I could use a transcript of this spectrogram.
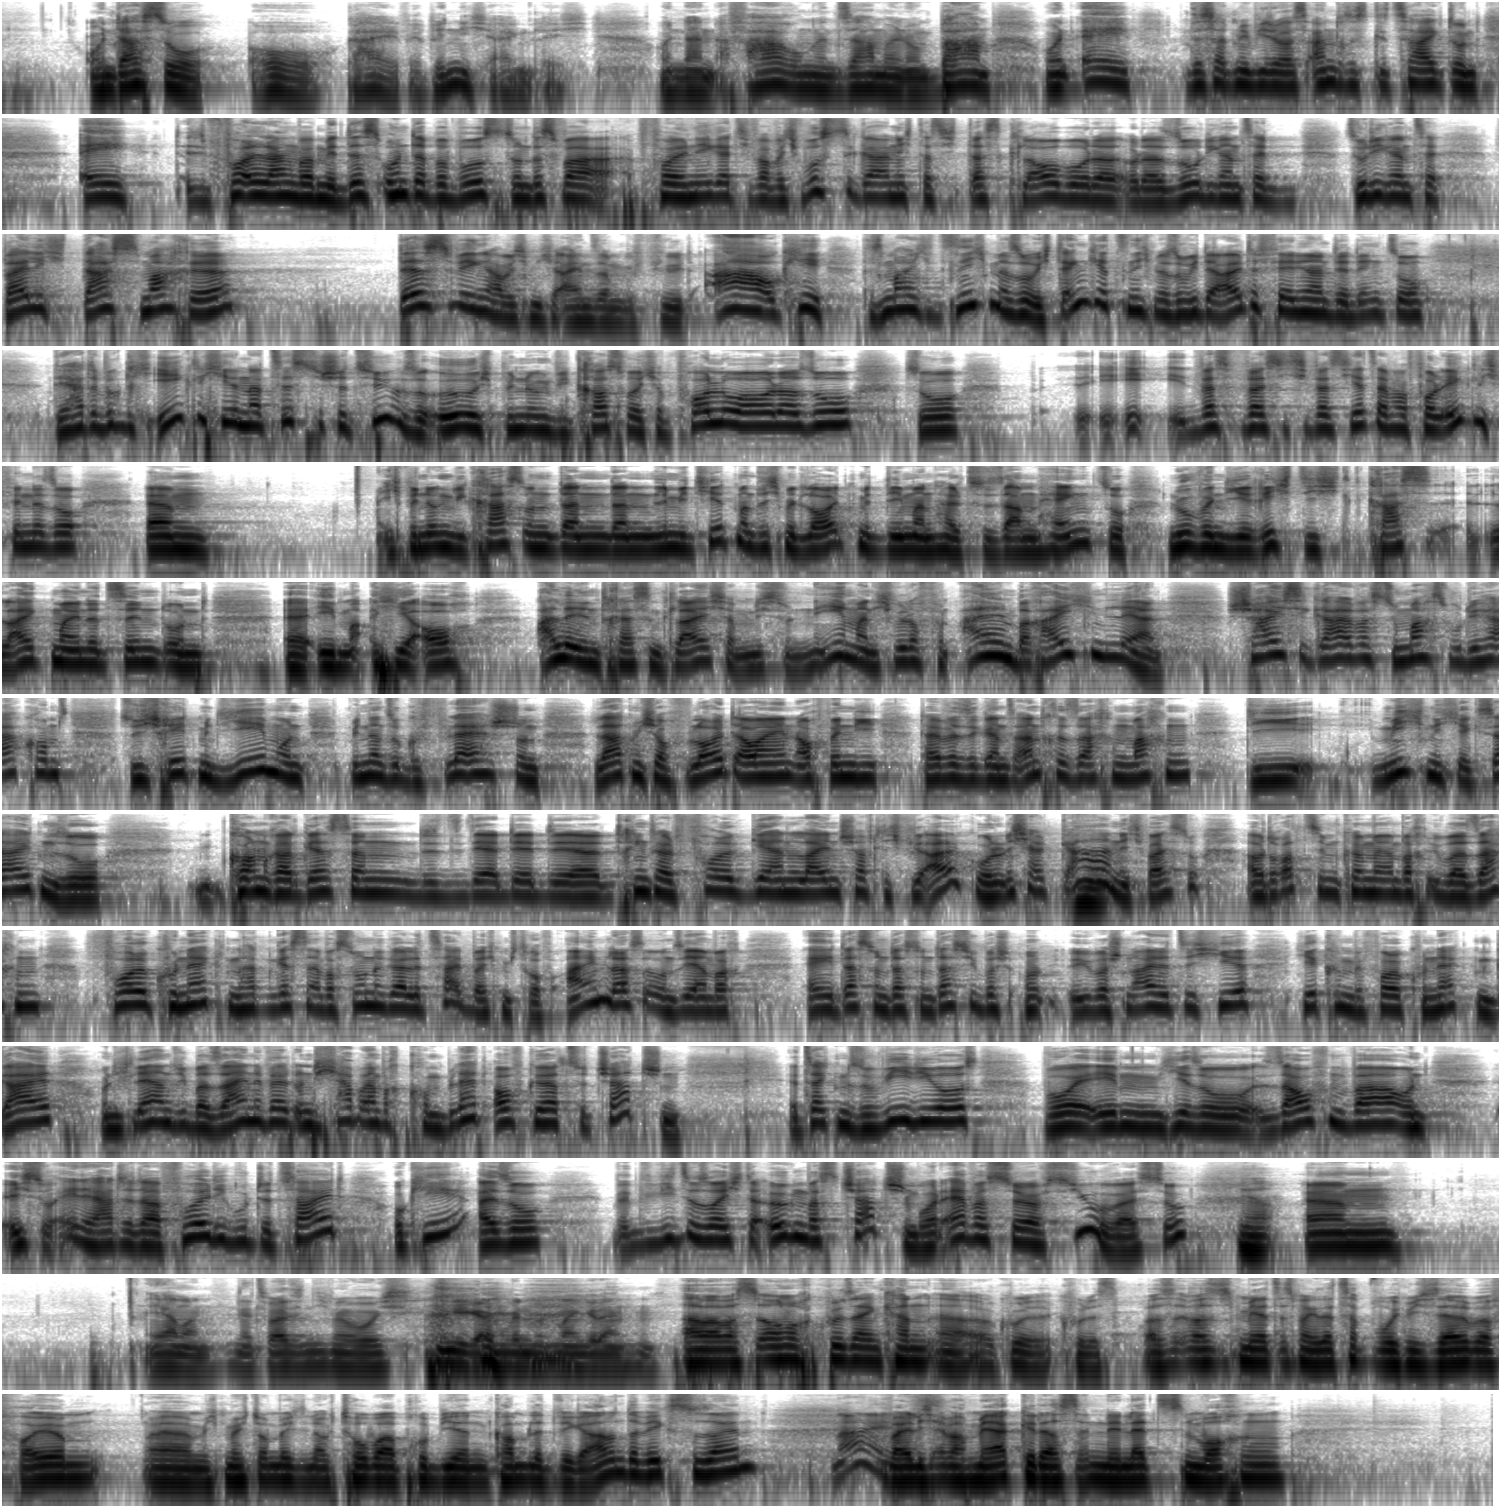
Und das so, oh, geil, wer bin ich eigentlich? Und dann Erfahrungen sammeln und bam. Und ey, das hat mir wieder was anderes gezeigt und ey, voll lang war mir das unterbewusst und das war voll negativ, aber ich wusste gar nicht, dass ich das glaube oder, oder so die ganze Zeit, so die ganze Zeit, weil ich das mache, deswegen habe ich mich einsam gefühlt. Ah, okay, das mache ich jetzt nicht mehr so. Ich denke jetzt nicht mehr so wie der alte Ferdinand, der denkt so, der hatte wirklich eklige narzisstische Züge, so, oh, ich bin irgendwie krass, weil ich habe Follower oder so, so, was, was, ich, was ich jetzt einfach voll eklig finde, so, ähm, ich bin irgendwie krass und dann, dann limitiert man sich mit Leuten, mit denen man halt zusammenhängt, so nur wenn die richtig krass like-minded sind und äh, eben hier auch alle Interessen gleich haben. Und ich so, nee, Mann, ich will doch von allen Bereichen lernen. Scheißegal, was du machst, wo du herkommst. So, ich rede mit jedem und bin dann so geflasht und lade mich auf Leute ein, auch wenn die teilweise ganz andere Sachen machen, die mich nicht exciten. So, Konrad gestern, der, der, der trinkt halt voll gern leidenschaftlich viel Alkohol und ich halt gar nicht, weißt du? Aber trotzdem können wir einfach über Sachen voll connecten und hatten gestern einfach so eine geile Zeit, weil ich mich drauf einlasse und sehe einfach, ey, das und das und das überschneidet sich hier, hier können wir voll connecten, geil. Und ich lerne über seine Welt und ich habe einfach komplett aufgehört zu judgen. Er zeigt mir so Videos, wo er eben hier so saufen war und ich so, ey, der hatte da voll die gute Zeit. Okay, also, wieso soll ich da irgendwas judgen? Whatever serves you, weißt du? Ja. Ähm, ja, Mann, jetzt weiß ich nicht mehr, wo ich hingegangen bin mit meinen Gedanken. Aber was auch noch cool sein kann, äh, cool, cool ist, was, was ich mir jetzt erstmal gesetzt habe, wo ich mich sehr darüber freue, ähm, ich möchte unbedingt im Oktober probieren, komplett vegan unterwegs zu sein. Nice. Weil ich einfach merke, dass in den letzten Wochen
